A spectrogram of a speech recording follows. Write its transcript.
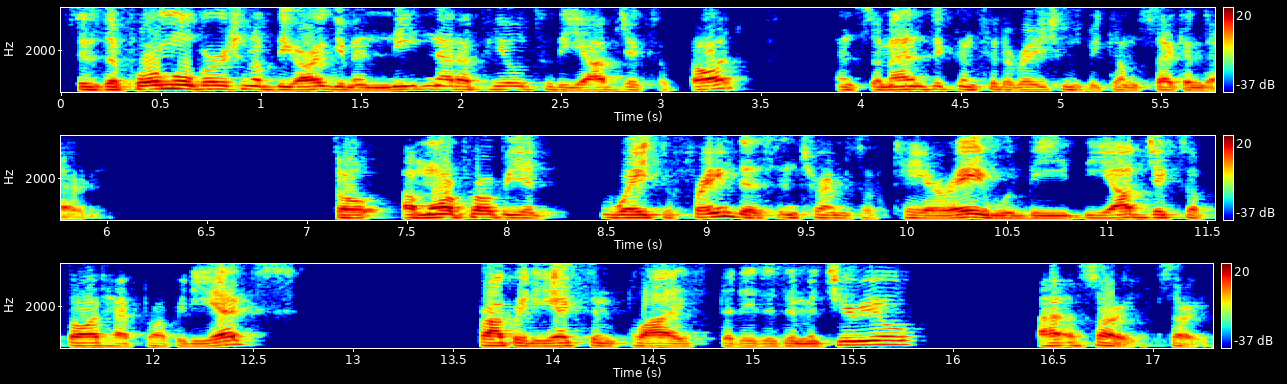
since the formal version of the argument need not appeal to the objects of thought, and semantic considerations become secondary. So a more appropriate way to frame this in terms of KRA would be the objects of thought have property X. Property X implies that it is immaterial. Uh, sorry, sorry,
